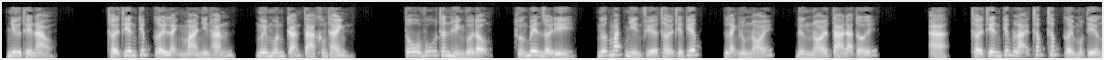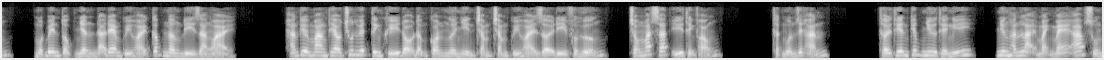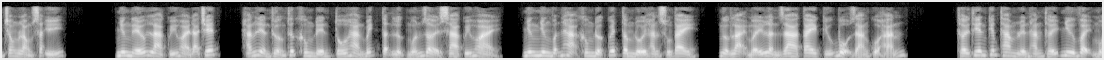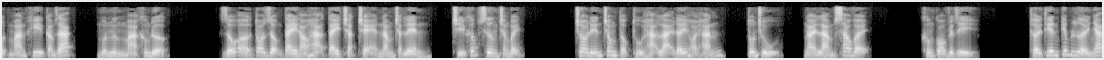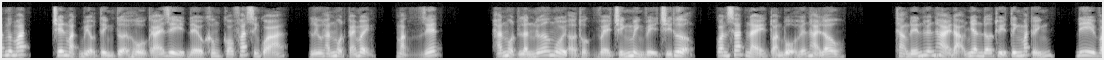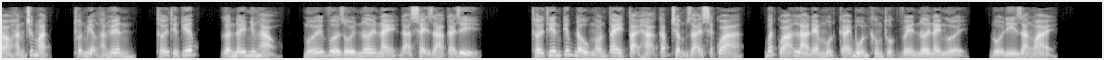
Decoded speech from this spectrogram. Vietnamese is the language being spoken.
Như thế nào? Thời thiên kiếp cười lạnh mà nhìn hắn, ngươi muốn cản ta không thành. Tô Vũ thân hình vừa động, hướng bên rời đi, ngước mắt nhìn phía thời thiên kiếp, lạnh lùng nói, đừng nói ta đã tới. À, thời thiên kiếp lại thấp thấp cười một tiếng, một bên tộc nhân đã đem quý hoài cấp nâng đi ra ngoài. Hắn kia mang theo chút huyết tinh khí đỏ đậm con ngươi nhìn chằm chằm quý hoài rời đi phương hướng, trong mắt sát ý thịnh phóng. Thật muốn giết hắn. Thời thiên kiếp như thế nghĩ, nhưng hắn lại mạnh mẽ áp xuống trong lòng sát ý. Nhưng nếu là quý hoài đã chết, hắn liền thưởng thức không đến tố hàn bích tận lực muốn rời xa quý hoài, nhưng nhưng vẫn hạ không được quyết tâm đối hắn xuống tay, ngược lại mấy lần ra tay cứu bộ dáng của hắn. Thời thiên kiếp tham luyến hắn thấy như vậy một màn khi cảm giác, muốn ngừng mà không được. Dấu ở to rộng tay háo hạ tay chặt chẽ nắm chặt lên, chỉ khớp xương trắng bệnh. Cho đến trong tộc thủ hạ lại đây hỏi hắn, tôn chủ, ngài làm sao vậy? Không có việc gì. Thời thiên kiếp lười nhác nước mắt, trên mặt biểu tình tựa hồ cái gì đều không có phát sinh quá, lưu hắn một cái mệnh, mặc giết. Hắn một lần nữa ngồi ở thuộc về chính mình vị trí thượng, quan sát này toàn bộ huyễn hải lâu. Thẳng đến huyễn hải đạo nhân đỡ thủy tinh mắt kính, đi vào hắn trước mặt, thuận miệng hàn huyên, thời thiên kiếp, gần đây nhưng hảo, mới vừa rồi nơi này đã xảy ra cái gì. Thời thiên kiếp đầu ngón tay tại hạ cấp chậm rãi sẽ qua, bất quá là đem một cái buồn không thuộc về nơi này người, đuổi đi ra ngoài.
